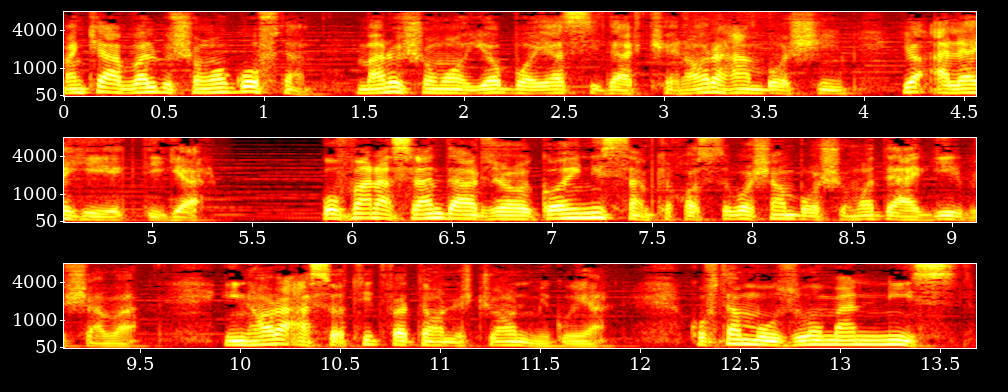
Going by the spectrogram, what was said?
من که اول به شما گفتم من و شما یا بایستی در کنار هم باشیم یا علیه یکدیگر. گفت من اصلا در جایگاهی نیستم که خواسته باشم با شما درگیر بشوم. اینها را اساتید و دانشجویان می‌گویند. گفتم موضوع من نیست.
